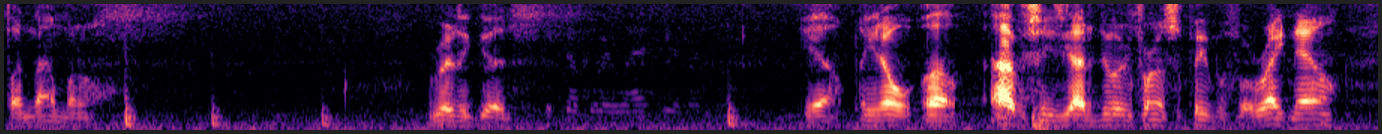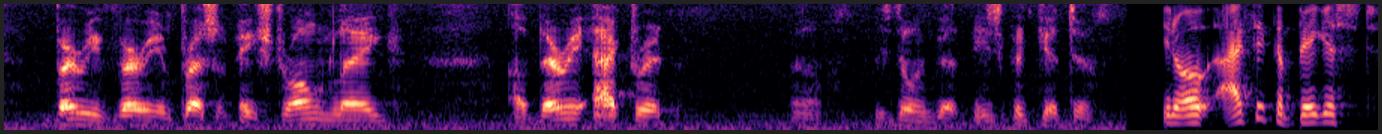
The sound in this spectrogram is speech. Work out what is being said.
Phenomenal. Really good. Yeah, you know, uh, obviously he's got to do it in front of some people. For right now, very, very impressive. A strong leg, a very accurate. Uh, he's doing good. He's a good kid too. You know, I think the biggest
